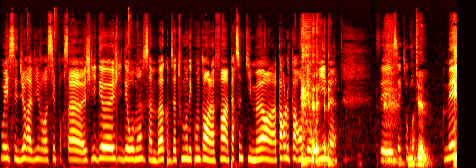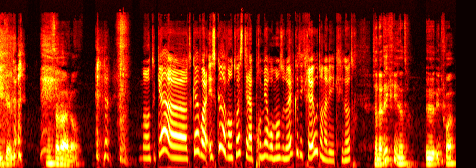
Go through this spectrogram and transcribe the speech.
oui, c'est dur à vivre, c'est pour ça. Je lis, des, je lis des romans, ça me va, comme ça tout le monde est content à la fin, personne qui meurt, à part le parent de l'héroïne. C'est tout, quoi. Nickel, Mais, nickel. bon, ça va alors. mais en, tout cas, euh, en tout cas, voilà. Est-ce que avant toi, c'était la première romance de Noël que t'écrivais ou t'en avais écrit d'autres? J'en avais écrit une autre. Euh, une fois.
